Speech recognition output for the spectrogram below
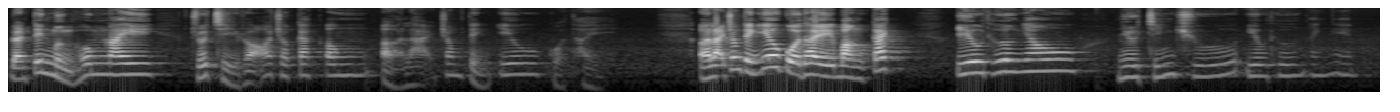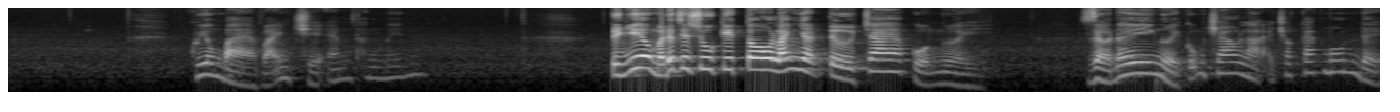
Đoạn tin mừng hôm nay Chúa chỉ rõ cho các ông ở lại trong tình yêu của Thầy. Ở lại trong tình yêu của Thầy bằng cách yêu thương nhau như chính Chúa yêu thương anh em. Quý ông bà và anh chị em thân mến, Tình yêu mà Đức Giêsu Kitô lãnh nhận từ cha của người giờ đây người cũng trao lại cho các môn đệ.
